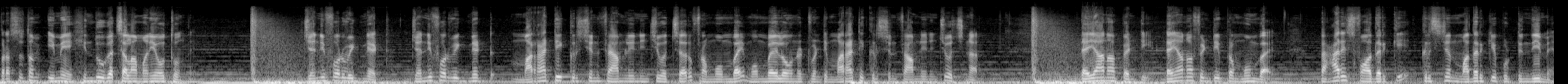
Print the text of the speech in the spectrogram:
ప్రస్తుతం ఈమె హిందూగా చలామణి అవుతుంది. జెన్నిఫర్ విగ్నెట్. జెన్నిఫర్ విగ్నెట్ మరాఠీ క్రిస్టియన్ ఫ్యామిలీ నుంచి వచ్చారు. ఫ్రమ్ ముంబై. ముంబైలో ఉన్నటువంటి మరాఠీ క్రిస్టియన్ ఫ్యామిలీ నుంచి వచ్చినారు. డయానా పెంటీ. డయానా పెంటి ఫ్రమ్ ముంబై. ప్యారిస్ ఫాదర్కి క్రిస్టియన్ మదర్కి పుట్టింది ఈమె.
